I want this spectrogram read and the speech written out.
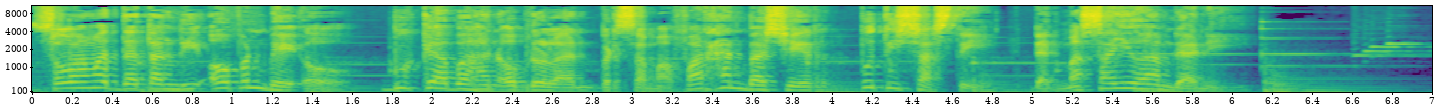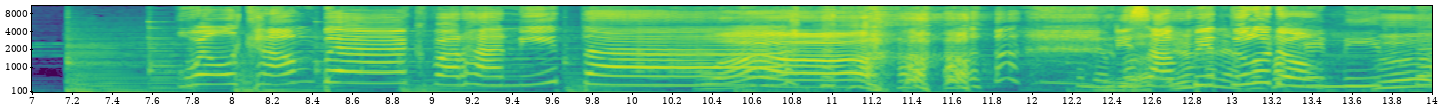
Selamat datang di Open BO. Buka bahan obrolan bersama Farhan Bashir, Putih Sasti, dan Masayu Hamdani. Welcome back Farhanita. Wah. Disambit dulu dong. Nita?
